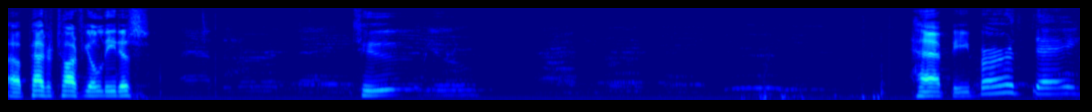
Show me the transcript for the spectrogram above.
Uh, Pastor Todd, if you'll lead us. to you. Happy birthday.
